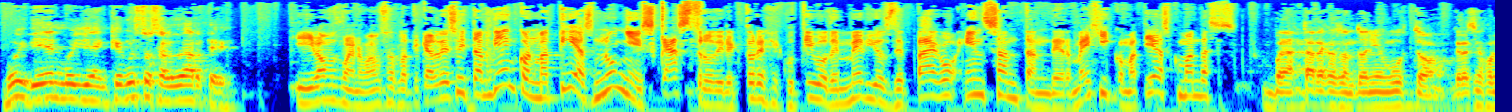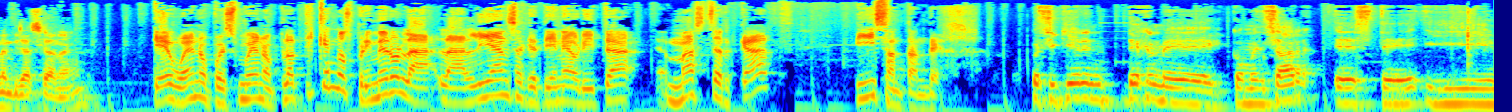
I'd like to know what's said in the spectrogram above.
Muy bien, muy bien. Qué gusto saludarte. Y vamos, bueno, vamos a platicar de eso. Y también con Matías Núñez Castro, director ejecutivo de medios de pago en Santander, México. Matías, ¿cómo andas? Buenas tardes, José Antonio, un gusto. Gracias por la invitación. ¿eh? Qué bueno, pues bueno, platíquenos primero la, alianza que tiene ahorita Mastercard y Santander. Pues si quieren, déjenme comenzar este, y,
